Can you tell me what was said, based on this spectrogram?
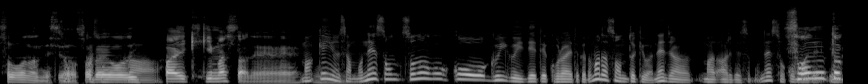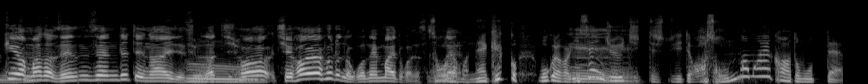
そうなんですよ。それをいっぱい聞きましたね。マッケンユーさんもね、そその後こうぐいぐい出てこられたけどまだその時はねじゃあまだあれですもんねそこまでその時はまだだ全然出てないですよ。だってうんちは、やふるの5年前とかですもんね。そうだもんね結構僕だからうん2011って聞いて、あそんな前かと思って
